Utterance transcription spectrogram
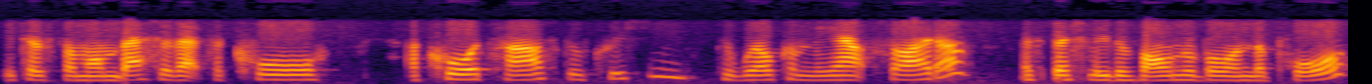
because for Mombassa that's a core a core task of Christians to welcome the outsider, especially the vulnerable and the poor.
